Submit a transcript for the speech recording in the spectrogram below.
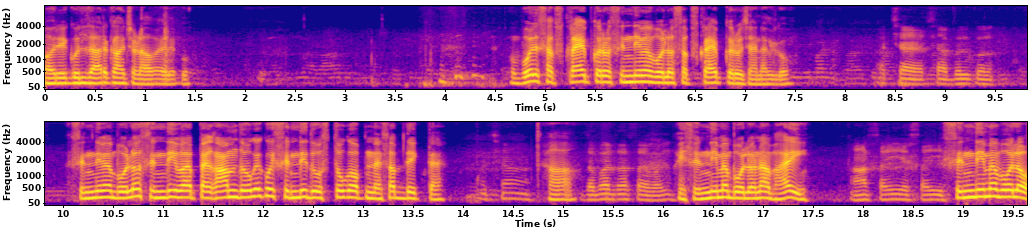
और ये गुलजार कहाँ चढ़ा हुआ है, देखो। बोले सब्सक्राइब करो सिंधी में बोलो सब्सक्राइब करो चैनल को। अच्छा अच्छा बिल्कुल। सिंधी में बोलो सिंधी पैगाम दोगे कोई सिंधी दोस्तों को अपने सब देखते हैं। अच्छा। हाँ। ज़बरदस्त है भाई। सिंधी में बोलो ना भाई। हाँ सही है सही। सिंधी में बोलो।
